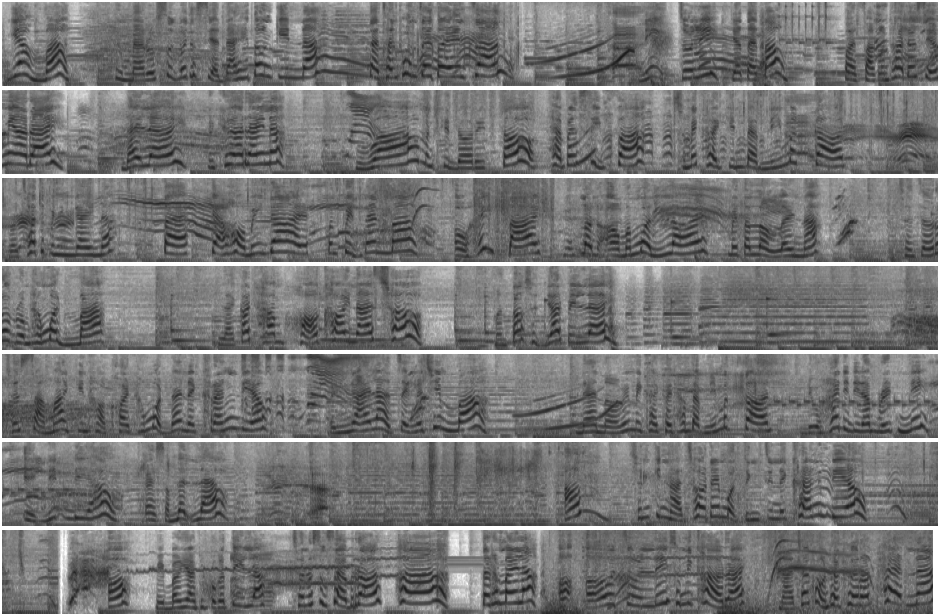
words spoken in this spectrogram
เยี่ยมมาก ถึงแม้รู้สึกว่าจะเสียดายที่ต้องกินนะ แต่ฉันภูมิใจตัวเองจัง นี่ จูลี่อย่าแต่ต้อง เปิดฝาของเธอดูเสียมีอะไร ได้เลย มันคืออะไรนะ ว้าว มันคือดอริโต้แถมเป็นสีฟ้า ฉันไม่เคยกินแบบนี้มาก่อนรสชาติจะเป็นยังไงนะ แต่แกะห่อไม่ได้ มันปิดแน่นมาก โอ้ให้ตาย หล่นออกมาหมดเลย ไม่ตลกเลยนะ ฉันจะรวบรวมทั้งหมดมา และก็ทำหอคอยนาโชอบมันต้องสุดยอดไปเลย ฉันสามารถกินหอคอยทั้งหมดได้ในครั้งเดียว เป็นไงล่ะเจ๋งเลยชิมมาแน่นอนไม่มีใครเคยทำแบบนี้มาก่อน ดูให้ดีๆนะบริตนี่ อีกนิดเดียวใกล้สำเร็จแล้วอืมฉันกินนาโชได้หมดจริงๆในครั้งเดียวโอ้ มีบางอย่างผิดปกติละฉันรู้สึกแสบร้อนฮะแต่ทำไมล่ะอ๋อโอ้จูลี่ฉันมีข่าวร้ายนาโชของเธอคือรถเผ็ดนะ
